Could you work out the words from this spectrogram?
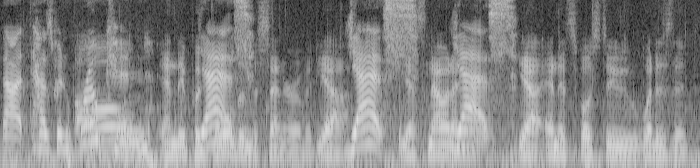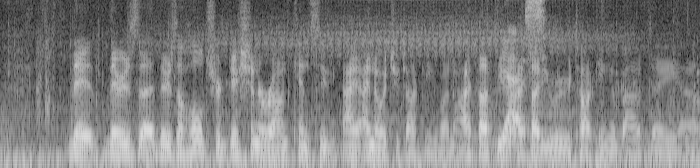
that has been broken. Oh, and they put Yes. gold in the center of it. Yeah. Yes. Yes. Now I know. Yes. Yeah, and it's supposed to. What is it? There, there's a, there's a whole tradition around Kensu. I, I know what you're talking about now. I thought you Yes. I thought you were talking about a uh,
